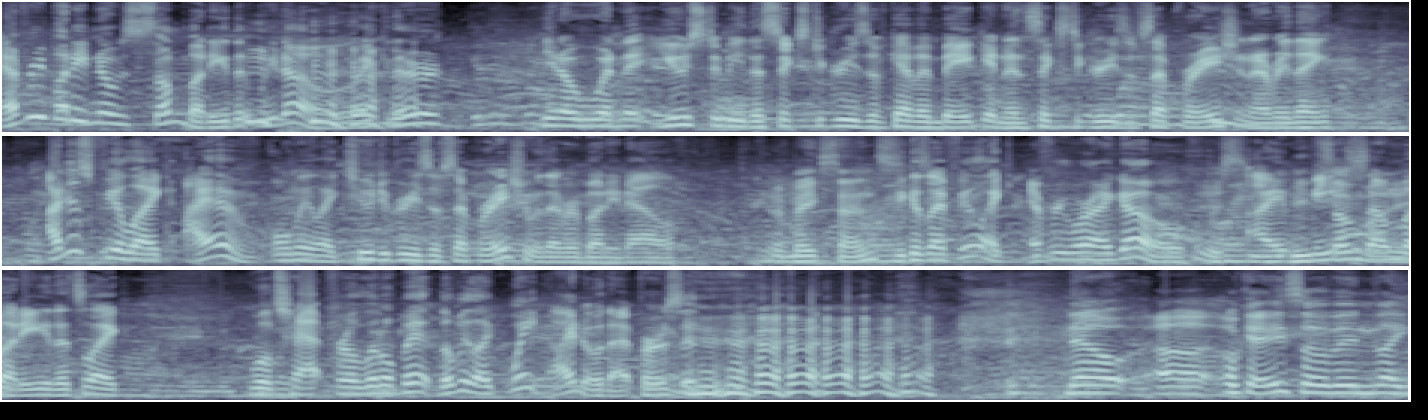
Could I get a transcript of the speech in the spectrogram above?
everybody knows somebody that we know. like they're, you know, when it used to be the six degrees of Kevin Bacon and six degrees of separation and everything. I just feel like I have only like two degrees of separation with everybody now It makes sense. because I feel like everywhere I go, I meet meet somebody. somebody. that's like, we'll chat for a little bit. They'll be like, wait, I know that person. Now, uh, okay, so then like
